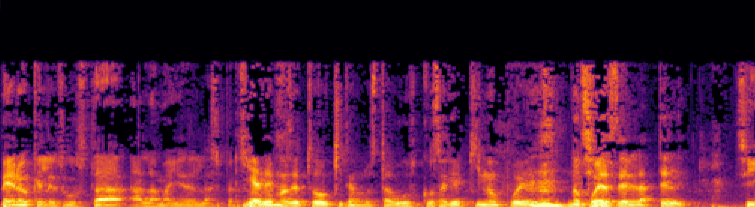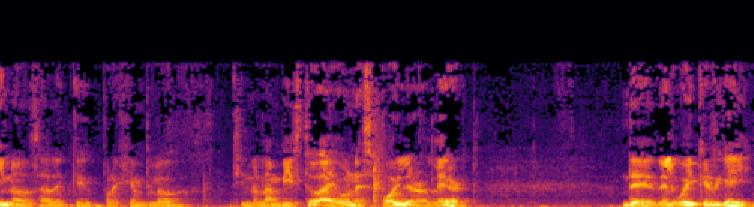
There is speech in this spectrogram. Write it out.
pero que les gusta a la mayoría de las personas. Y además de todo quitan los tabús, cosa que aquí no puedes, Ujú, no sí. puedes hacer en la tele. Sí, no, o sea, de que, por ejemplo, si no la han visto, hay un spoiler alert. de- del es gay,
